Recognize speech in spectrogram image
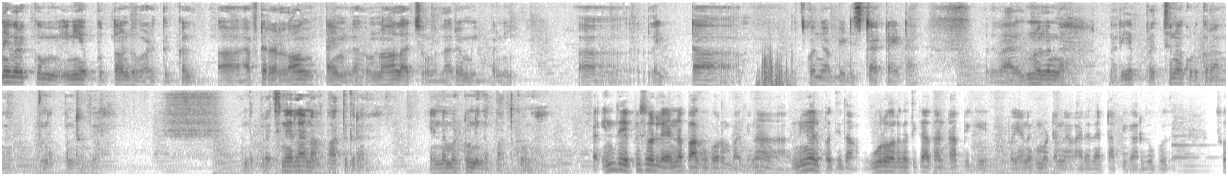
அனைவருக்கும் இனிய புத்தாண்டு வாழ்த்துக்கள். ஆஃப்டர் அ லாங் டைமில் ரொம்ப நாள் ஆச்சு உங்கள் எல்லோரும் மீட் பண்ணி. லைட்டாக கொஞ்சம் அப்படியே டிஸ்ட்ராக்ட் ஆகிட்டேன் அது வேறு எதுவும் இல்லைங்க. நிறைய பிரச்சனை கொடுக்குறாங்க. என்ன பண்ணுறது அந்த பிரச்சனையெல்லாம் நான் பார்த்துக்குறேன். என்னை மட்டும் நீங்கள் பார்த்துக்கோங்க. இந்த எபிசோடில் என்ன பார்க்க போகிறோம் பார்த்தீங்கன்னா நியூ இயர் பற்றி தான். ஊர் உலகத்துக்கு அதான் டாப்பிக்கு இப்போ எனக்கு மட்டும் நான் வேறு எதாவது டாப்பிக்காக இருக்க போகுது. ஸோ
